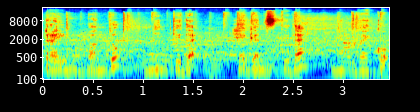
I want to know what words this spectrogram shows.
ಟ್ರೈನ್ ಬಂದು ನಿಂತಿದೆ. ಹೇಗನ್ನಿಸ್ತಿದೆ ನೋಡಬೇಕು.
